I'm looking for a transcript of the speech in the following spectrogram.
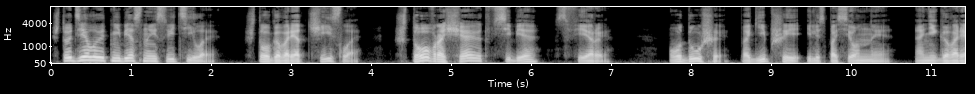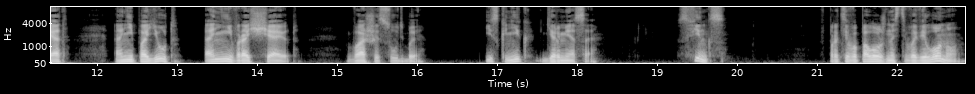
Что делают небесные светила? Что говорят числа? Что вращают в себе сферы? О души, погибшие или спасенные, они говорят, они поют, они вращают ваши судьбы. Из книг Гермеса. Сфинкс противоположность Вавилону,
